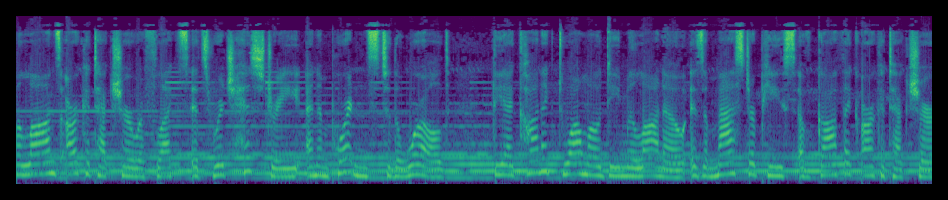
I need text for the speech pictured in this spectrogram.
Milan's architecture reflects its rich history and importance to the world. The iconic Duomo di Milano is a masterpiece of Gothic architecture,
